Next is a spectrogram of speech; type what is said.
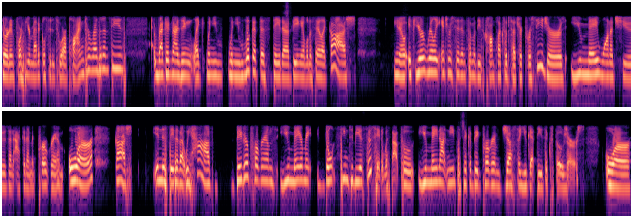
third and fourth year medical students who are applying to residencies recognizing like when you when you look at this data being able to say like gosh you know if you're really interested in some of these complex obstetric procedures you may want to choose an academic program. Or gosh in this data that we have bigger programs you may or may don't seem to be associated with that. So you may not need to pick a big program just so you get these exposures. Or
